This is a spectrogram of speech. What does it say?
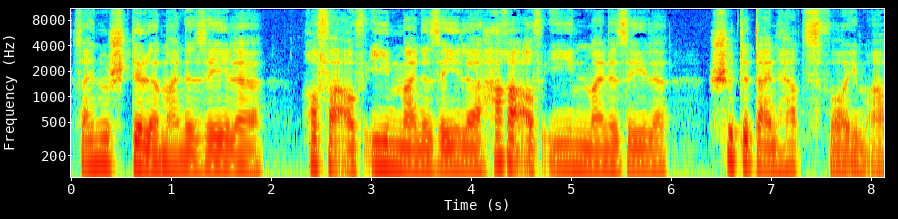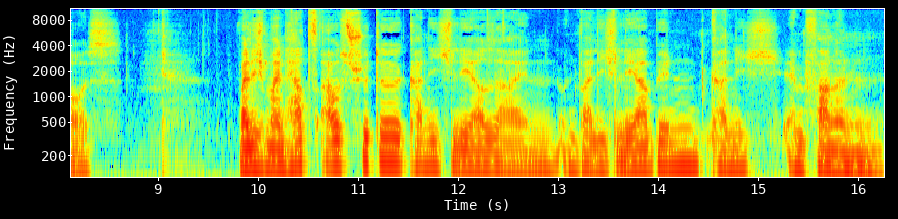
Sei nur stille, meine Seele, hoffe auf ihn, meine Seele, harre auf ihn, meine Seele, schütte dein Herz vor ihm aus. Weil ich mein Herz ausschütte, kann ich leer sein, und weil ich leer bin, kann ich empfangen.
